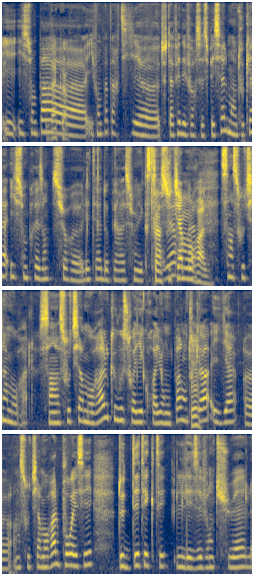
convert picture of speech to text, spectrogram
ils, ils, sont pas, ils font pas partie euh, tout à fait des forces spéciales, mais en tout cas, ils sont présents sur euh, les théâtres d'opérations extérieures. C'est un soutien moral. C'est un soutien moral. C'est un soutien moral que vous soyez croyant ou pas. En tout mmh. cas, il y a euh, un soutien moral pour essayer de détecter les éventuels.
